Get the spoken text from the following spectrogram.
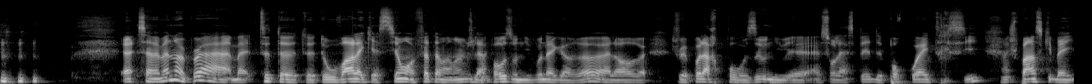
Euh, ça m'amène un peu à. Ben, tu as ouvert la question, en fait, avant même je la pose au niveau d'Agora. Alors, euh, je ne vais pas la reposer euh, sur l'aspect de pourquoi être ici. Je pense qu'il ben,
